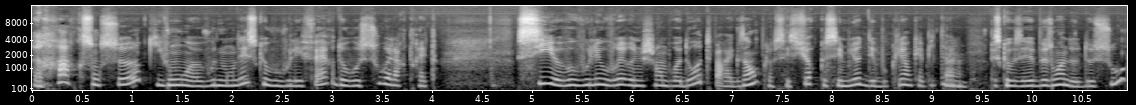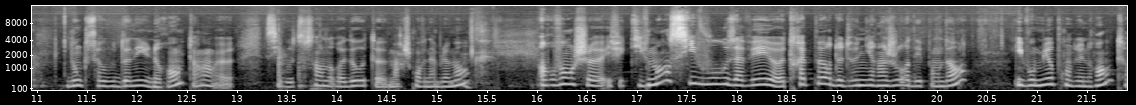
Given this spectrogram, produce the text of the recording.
rares sont ceux qui vont vous demander ce que vous voulez faire de vos sous à la retraite. Si vous voulez ouvrir une chambre d'hôte, par exemple, c'est sûr que c'est mieux de déboucler en capital, mmh. parce que vous avez besoin de, sous, donc ça vous donner une rente, hein, si votre chambre d'hôte marche convenablement. En revanche, euh, effectivement, si vous avez euh, très peur de devenir un jour dépendant, il vaut mieux prendre une rente,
